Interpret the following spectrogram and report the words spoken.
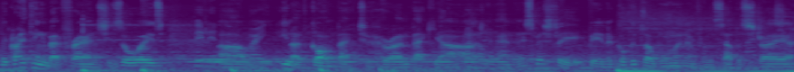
The great thing about Fran, she's always, um, you know, gone back to her own backyard, and especially being a Kokatha woman and from South Australia,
